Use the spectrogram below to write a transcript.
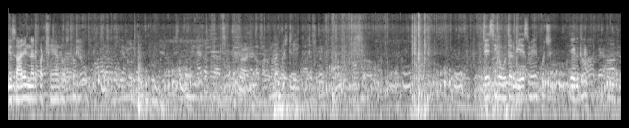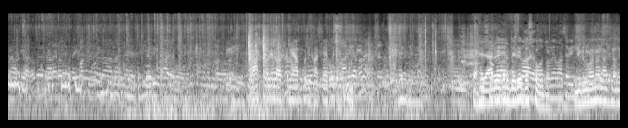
ये सारे नर पट्टे हैं दोस्तों। देसी कबूतर भी है इसमें, कुछ, एक दो। लास्ट वाले लॉफ्ट में आपको दिखाते हैं कुछ। हज़ार रुपये पर दे दे दस कबूतर निकलवाना अलग सारे।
